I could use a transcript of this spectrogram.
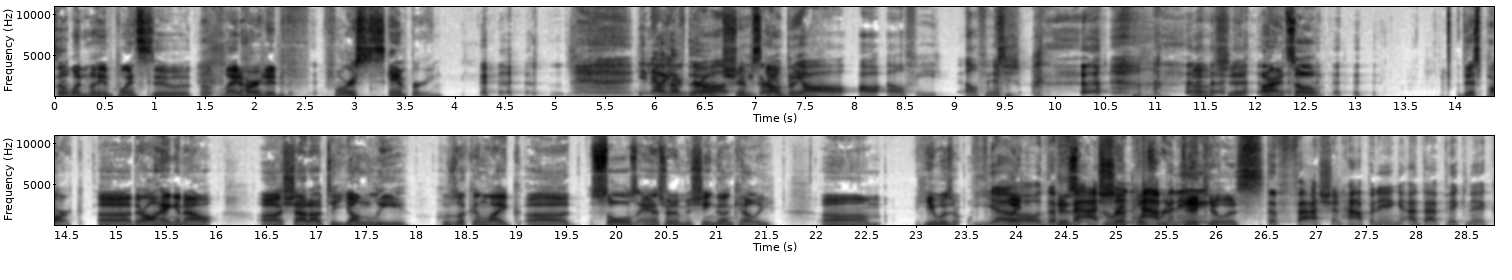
so one million points to lighthearted forest scampering. You know, I'll your girl, shrimp you girl be all all elfy, elfish. Oh shit! All right, so this park, uh, they're all hanging out. Uh, shout out to Young Lee, who's looking like uh, Seoul's answer to Machine Gun Kelly. Um, he was Yo, like, the his fashion drip was happening, ridiculous. The fashion happening at that picnic,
